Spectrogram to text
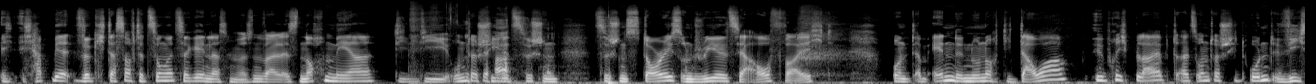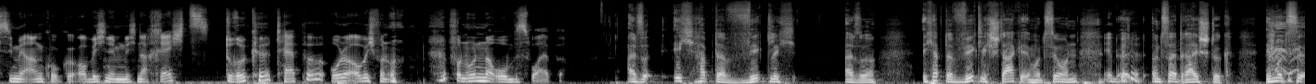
ich, ich habe mir wirklich das auf der Zunge zergehen lassen müssen, weil es noch mehr die, die Unterschiede ja. zwischen, zwischen Stories und Reels ja aufweicht und am Ende nur noch die Dauer übrig bleibt als Unterschied und wie ich sie mir angucke. Ob ich nämlich nach rechts drücke, tappe oder ob ich von, von unten nach oben swipe. Also ich habe da wirklich, also ich habe da wirklich starke Emotionen. Ja. Äh, und zwar drei Stück. Emotion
